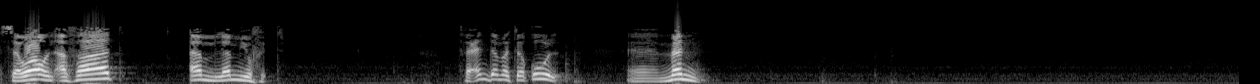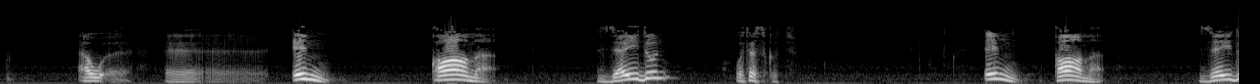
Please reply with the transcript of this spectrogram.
سواء أفاد أم لم يفد. فعندما تقول من أو إن قام زيد وتسكت. إن قام زيد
